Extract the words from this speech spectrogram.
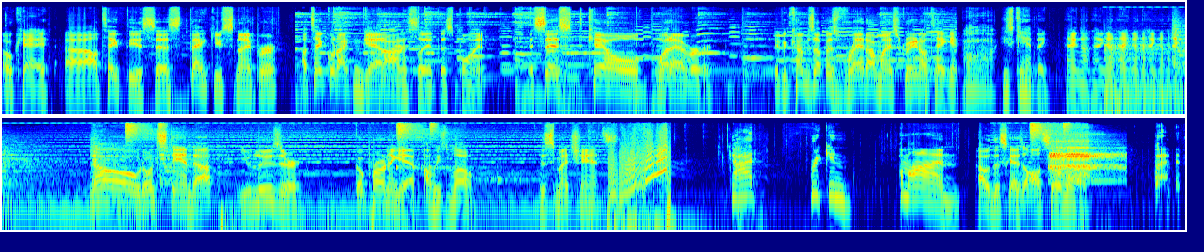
Okay, uh, I'll take the assist. Thank you, sniper. I'll take what I can get, honestly, at this point. Assist, kill, whatever. If it comes up as red on my screen, I'll take it. Oh, he's camping. Hang on, hang on, hang on, hang on, hang on. No, don't stand up, you loser. Go prone again. Oh, he's low. This is my chance. God freaking, come on. Oh, this guy's also low. But,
